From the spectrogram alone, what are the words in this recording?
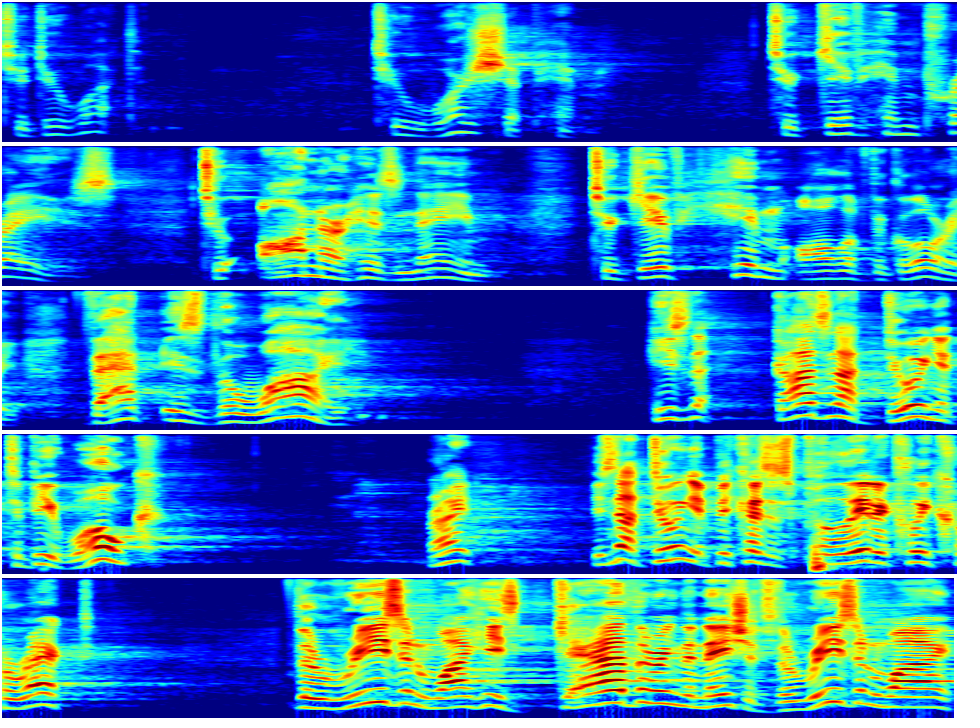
to do what? To worship Him, to give Him praise, to honor His name, to give Him all of the glory. That is the why. He's not, God's not doing it to be woke, right? He's not doing it because it's politically correct. The reason why he's gathering the nations, the reason why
